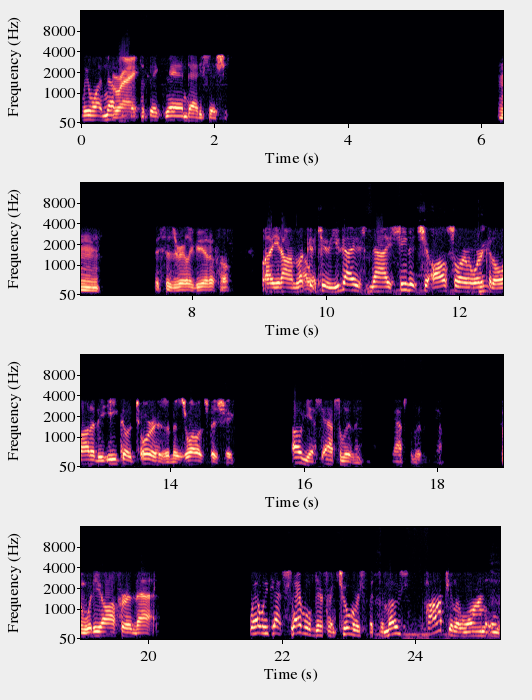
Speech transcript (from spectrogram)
We want nothing Right. but the big granddaddy fishes. Mm. This is really beautiful. Well, you know, I'm looking too. You guys now. I see that you also are working a lot of the ecotourism as well as fishing. Oh yes, absolutely, absolutely. Yeah. And what do you offer in that? Well, we've got several different tours, but the most popular one is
